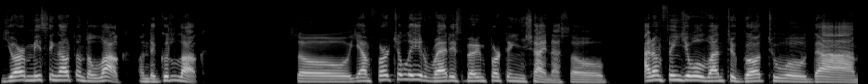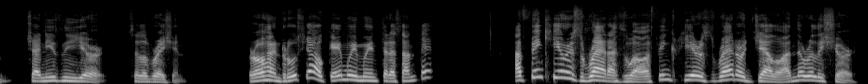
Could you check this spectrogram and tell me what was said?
you are missing out on the luck, on the good luck. So yeah, unfortunately, red is very important in China. So I don't think you will want to go to the Chinese New Year celebration. Roja en Rusia, okay, muy muy interesante. I think here is red as well. I think here is red or yellow. I'm not really sure.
